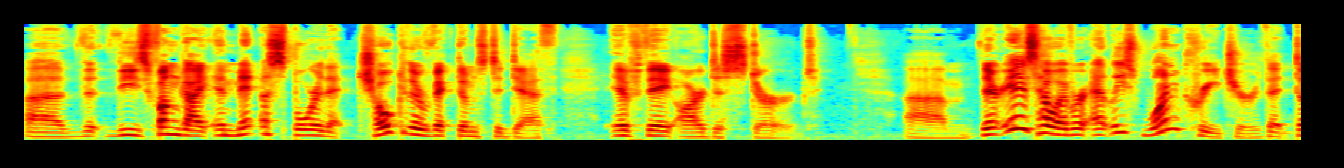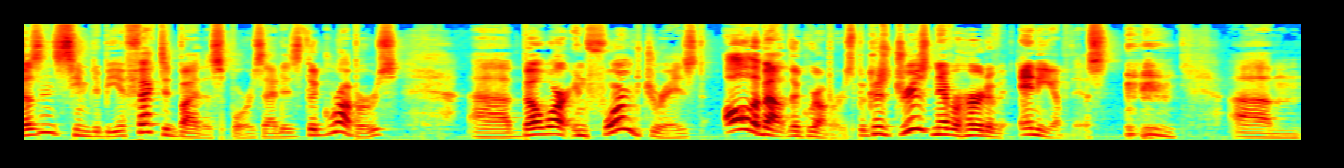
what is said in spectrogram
Uh, th- these fungi emit a spore that choke their victims to death if they are disturbed. Um, there is, however, at least one creature that doesn't seem to be affected by the spores. That is the grubbers. Uh, Belwar informed Drizzt all about the grubbers because Drizzt never heard of any of this. um,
